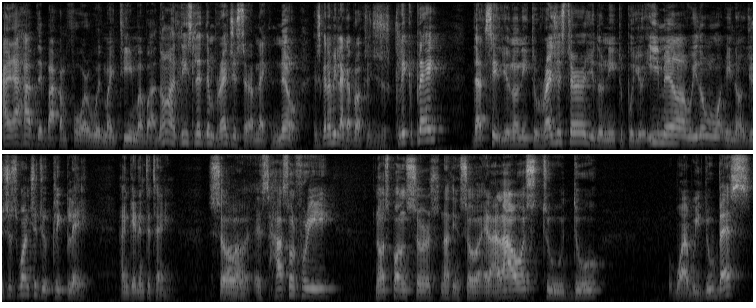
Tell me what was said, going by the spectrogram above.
I have the back and forth with my team about, no, at least let them register. I'm like, no, it's going to be like a broadcast. You just click play, that's it. You don't need to register, you don't need to put your email, we don't want, you know, you just want you to click play and get entertained. So wow. it's hassle free, no sponsors, nothing. So it allows us to do what we do best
